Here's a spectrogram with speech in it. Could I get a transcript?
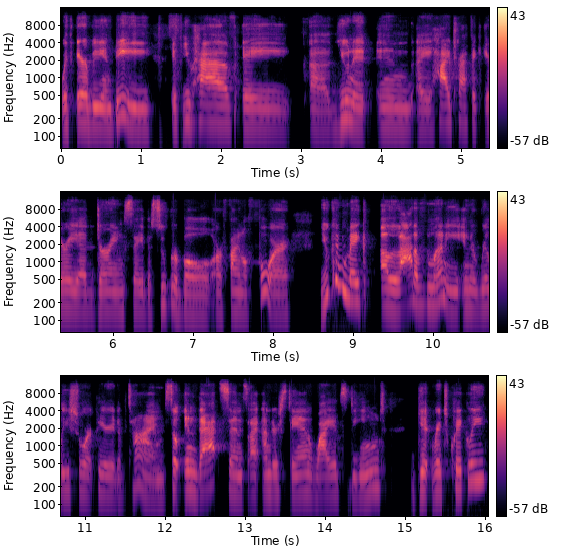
With Airbnb, if you have a uh, unit in a high traffic area during, say, the Super Bowl or Final Four, you can make a lot of money in a really short period of time. So, in that sense, I understand why it's deemed get rich quickly.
